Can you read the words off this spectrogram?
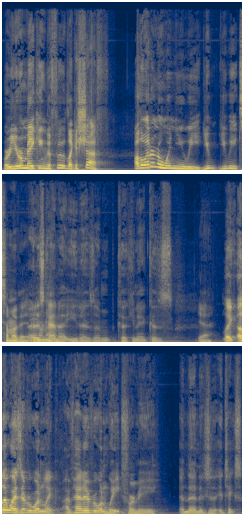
Where you're making the food like a chef. Although I don't know when you eat. You you eat some of it. I I just don't know. kind of eat as I'm cooking it because, yeah. like, otherwise everyone like I've had everyone wait for me, and then it just it takes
